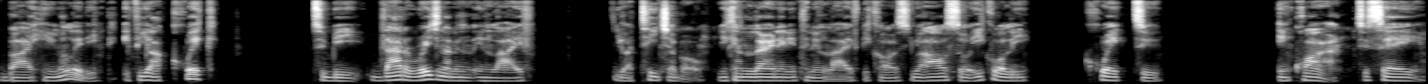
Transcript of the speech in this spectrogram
by humility. If you are quick to be that original in, life, you are teachable. You can learn anything in life because you are also equally quick to inquire, to say,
